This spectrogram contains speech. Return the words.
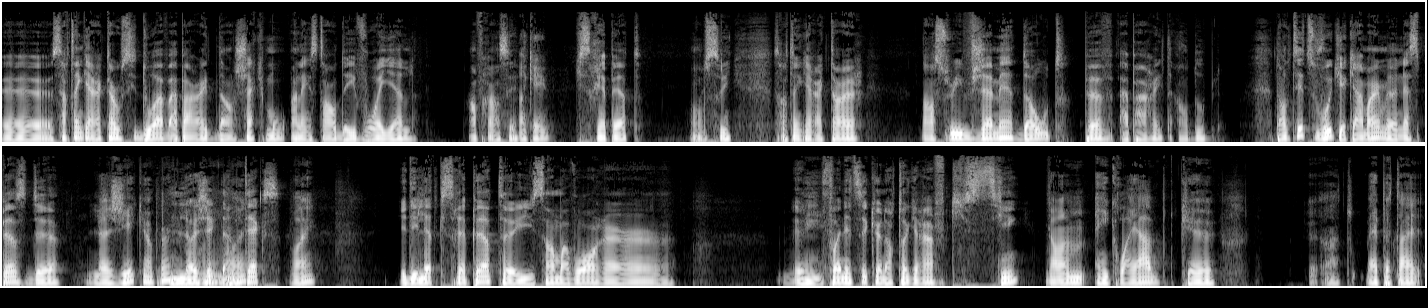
Euh, certains caractères aussi doivent apparaître dans chaque mot, à l'instar des voyelles en français qui se répètent. On le sait. Certains caractères n'en suivent jamais, d'autres peuvent apparaître en double. Donc, tu sais, tu vois qu'il y a quand même une espèce de Logique, un peu. une logique dans ouais. le texte. Ouais. Il y a des lettres qui se répètent, euh, il semble avoir un, Mais une phonétique, un orthographe qui se tient. quand même incroyable que tout- ben peut-être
